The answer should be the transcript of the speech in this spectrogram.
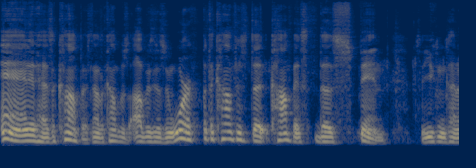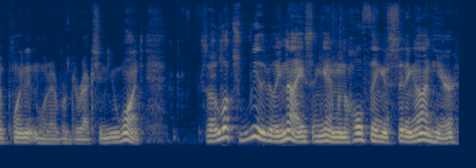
And it has a compass. Now, the compass obviously doesn't work, but the compass, the compass does spin. So you can kind of point it in whatever direction you want. So it looks really, really nice. And again, when the whole thing is sitting on here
